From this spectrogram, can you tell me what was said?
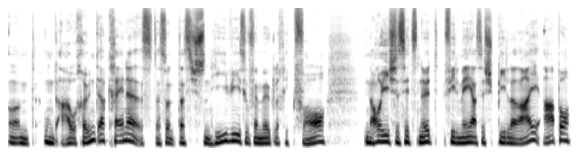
und, und auch können erkennen. Das, das, ist ein Hinweis auf eine mögliche Gefahr. Neu ist es jetzt nicht viel mehr als eine Spielerei, aber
